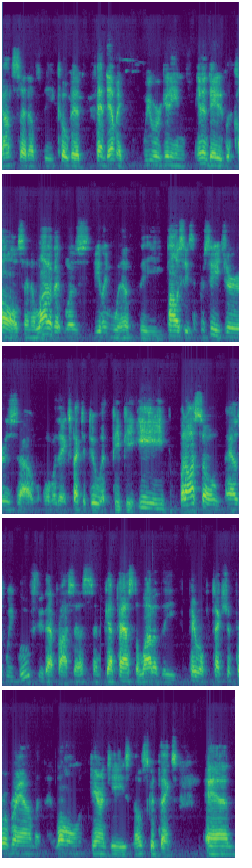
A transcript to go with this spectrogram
onset of the COVID pandemic, we were getting inundated with calls, and a lot of it was dealing with the policies and procedures, uh, what were they expected to do with PPE, but also as we moved through that process and got past a lot of the payroll protection program and, and loan guarantees, and those good things, and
